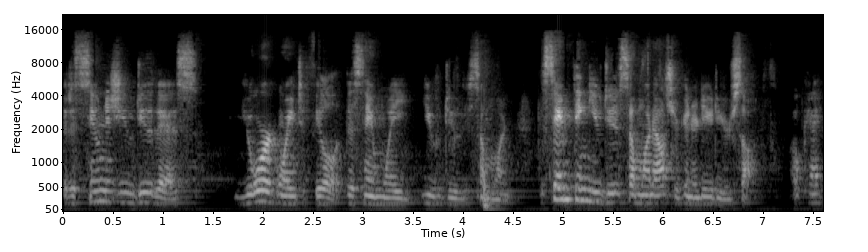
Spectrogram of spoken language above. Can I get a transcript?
that as soon as you do this, you're going to feel the same way you do to someone. The same thing you do to someone else, you're going to do to yourself. Okay?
